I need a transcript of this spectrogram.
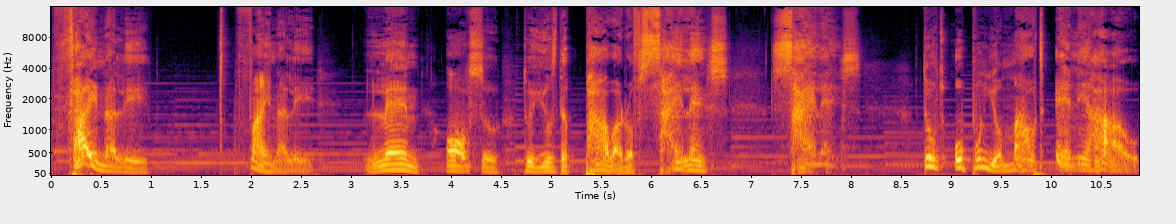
Finally, finally, learn also to use the power of silence. Silence. Don't open your mouth anyhow.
